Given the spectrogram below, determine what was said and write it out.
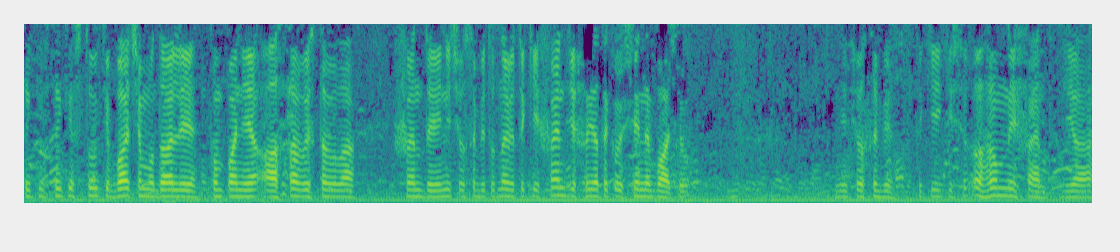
такі всякі штуки. Бачимо далі компанія Astra виставила фенди. Нічого собі, тут навіть такі фенді, що я такого ще не бачив. Нічого собі, такий якийсь огромний фенд. Я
